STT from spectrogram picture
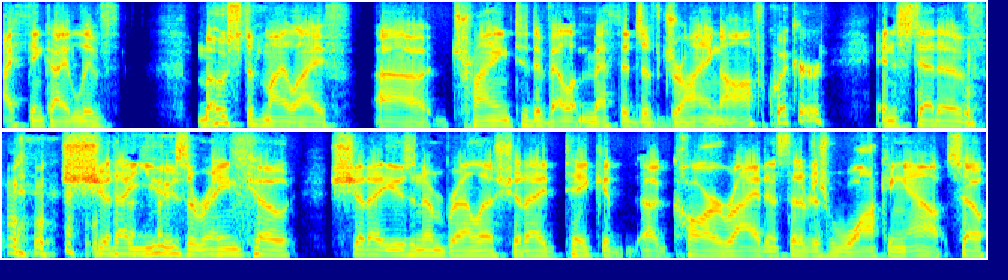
I think I live most of my life uh, trying to develop methods of drying off quicker instead of should I use a raincoat? Should I use an umbrella? Should I take a, a car ride instead of just walking out? So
